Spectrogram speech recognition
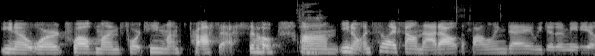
you know, or 12 month, 14 month process. So, um, you know, until I found that out the following day, we did an immediate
